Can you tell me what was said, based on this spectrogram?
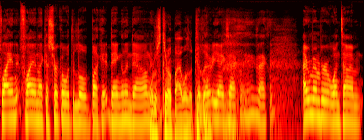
Fly in, fly in like a circle with the little bucket dangling down. We'll and- just throw Bibles at people. Deliver, yeah, exactly, exactly. I remember one time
